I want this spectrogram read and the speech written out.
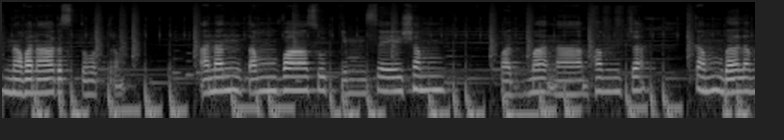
नवनागस्तोत्रम्। अनन्तं वासु किं शेषं पद्मनाभं च कम्बलं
